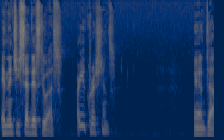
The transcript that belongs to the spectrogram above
and then she said this to us: "Are you Christians?" And uh,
